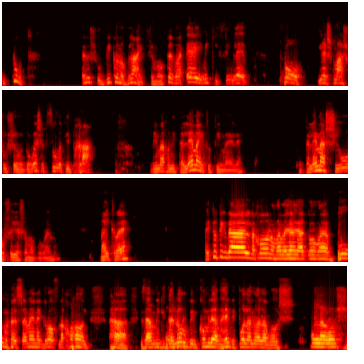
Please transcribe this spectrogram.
איתות, איזשהו beacon of light שמאותת, היי, מיקי, שים לב, פה, יש משהו שדורש את תשומת לבך, ואם אנחנו נתעלם מהאיתותים האלה, נתעלם מהשיעור שיש שם עבורנו, מה יקרה? האיתות יגדל, נכון, אומר יעקב, בום, שמן אגרוף, נכון. זה המגדלור, במקום להבהב, ייפול לנו על הראש. על הראש.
